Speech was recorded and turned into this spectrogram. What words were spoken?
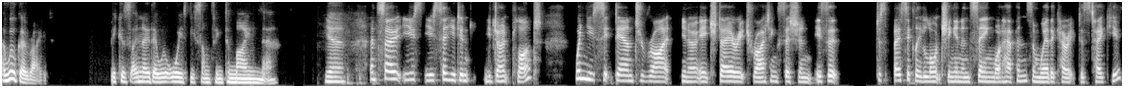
I will go right because I know there will always be something to mine there. Yeah. And so you you said you didn't you don't plot when you sit down to write, you know, each day or each writing session, is it just basically launching in and seeing what happens and where the characters take you?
